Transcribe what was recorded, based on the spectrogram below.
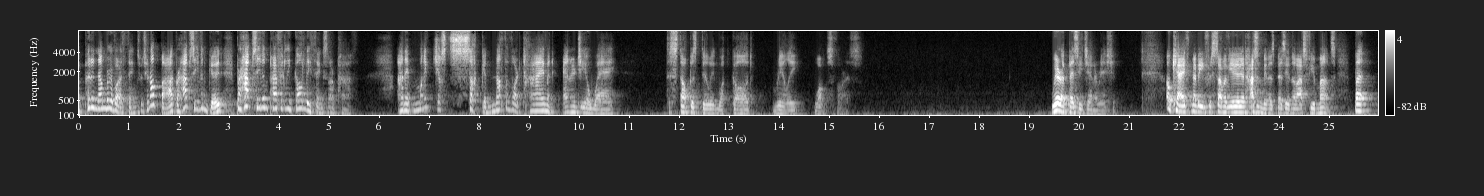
But put a number of our things, which are not bad, perhaps even good, perhaps even perfectly godly things in our path. And it might just suck enough of our time and energy away to stop us doing what God really wants for us. We're a busy generation. Okay, maybe for some of you it hasn't been as busy in the last few months, but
